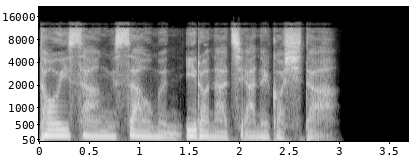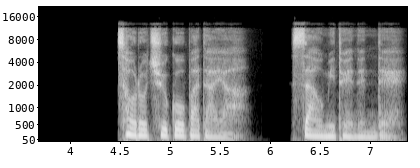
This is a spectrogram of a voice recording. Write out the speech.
더 이상 싸움은 일어나지 않을 것이다. 서로 주고받아야 싸움이 되는데,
